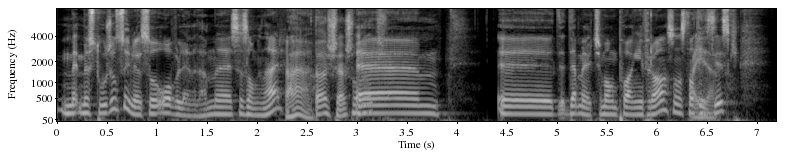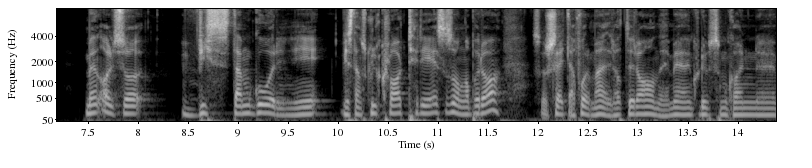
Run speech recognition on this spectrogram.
med, med stor sannsynlighet så overlever de eh, sesongen her. Ja, ja. Det ser sånn ut. Uh, uh, de de er jo ikke mange poeng ifra, sånn statistisk. Men altså, hvis de går inn i Hvis de skulle klare tre sesonger på rad, så ser ikke jeg for meg heller at Ranheim er en klubb som kan eh,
